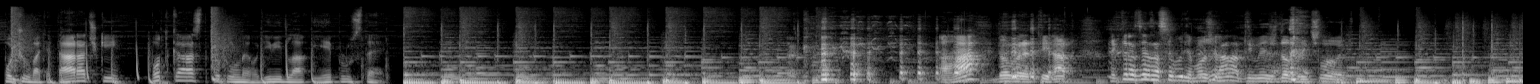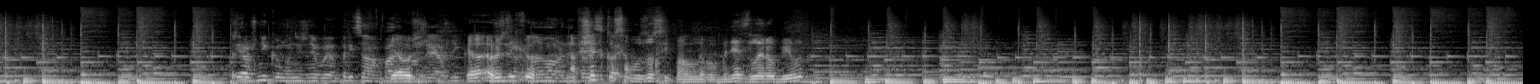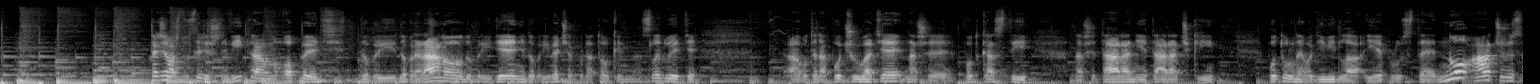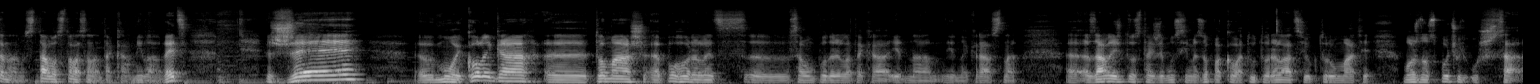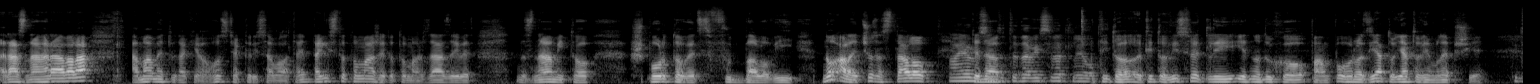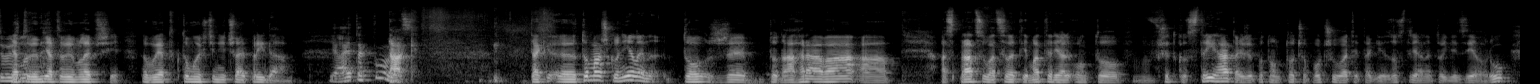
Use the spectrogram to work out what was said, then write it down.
Počúvate Táračky, podcast potulného dividla Je plus T. Aha, dobre, ty had. Tak teraz ja zase budem ožraná, ty budeš dobrý človek. Ja už nikomu nič nebudem, príď sa vám Ja už, že ja už nikomu ja už nič niko, nebudem, lebo a všetko sa mu zosypalo, lebo mne zle robil. Takže vás tu srdečne vítam, opäť dobrý, dobré ráno, dobrý deň, dobrý večer podľa toho, keď nás sledujete alebo teda počúvate naše podcasty, naše táranie, táračky potulného dividla je plus T. No a čože sa nám stalo? Stala sa nám taká milá vec, že e, môj kolega e, Tomáš Pohorelec e, sa mu podarila taká jedna, jedna krásna záležitosť, takže musíme zopakovať túto reláciu, ktorú máte možnosť počuť, už sa raz nahrávala a máme tu takého hostia, ktorý sa volá tak- takisto Tomáš, je to Tomáš Zázrivec, známy to športovec futbalový. No ale čo sa stalo? No ja by som to teda vysvetlil. Ty to, ty to vysvetlí jednoducho, pán Pohorelec, ja to, ja to viem lepšie. Ty to Ja to, viem, ja to viem lepšie, lebo ja k tomu ešte niečo aj pridám. Ja aj tak povedz. Tak. Tak e, Tomáško nielen to, že to nahráva a, a spracúva celé tie materiály, on to všetko striha, takže potom to, čo počúvate, tak je zostrihané, to ide z jeho rúk.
